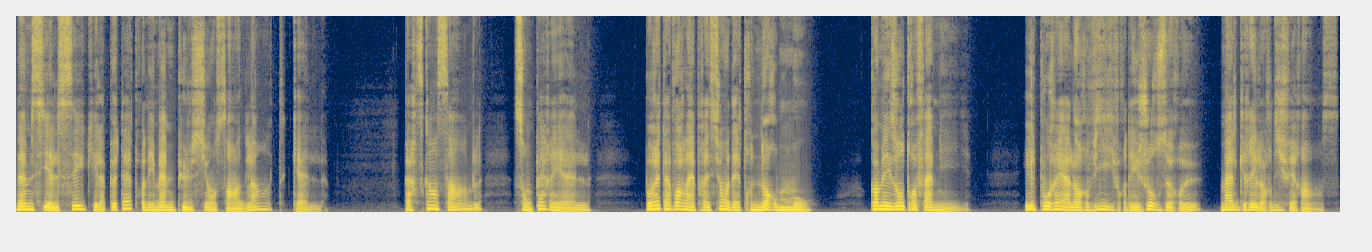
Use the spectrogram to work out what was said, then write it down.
même si elle sait qu'il a peut-être les mêmes pulsions sanglantes qu'elle. Parce qu'ensemble, son père et elle pourraient avoir l'impression d'être normaux, comme les autres familles. Ils pourraient alors vivre des jours heureux, malgré leurs différences.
